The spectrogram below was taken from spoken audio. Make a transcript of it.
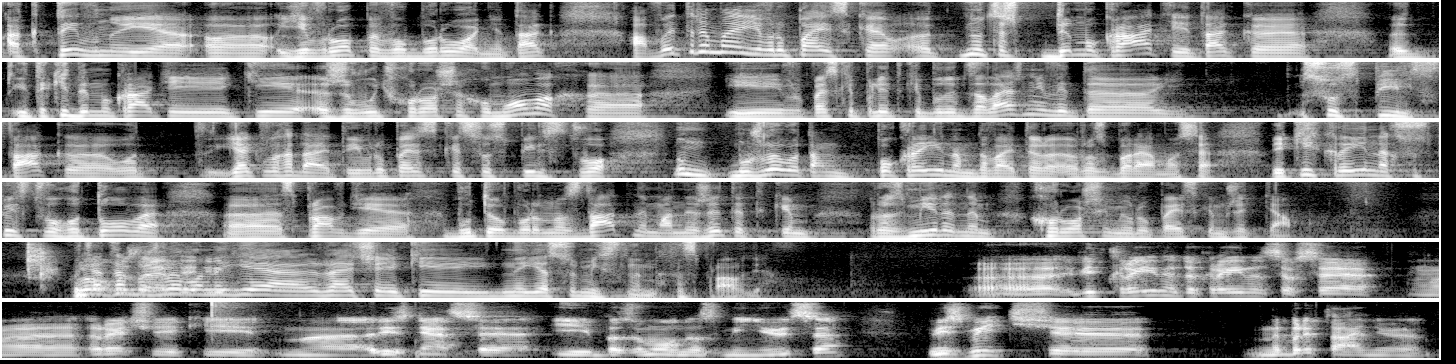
активної е, Європи в обороні, так а витримає європейське, е, ну це ж демократії, так і такі демократії, які живуть в хороших умовах, і європейські політики будуть залежні від суспільств. Так, от як ви гадаєте, європейське суспільство, ну можливо, там по країнам давайте розберемося, в яких країнах суспільство готове е, справді бути обороноздатним, а не жити таким розміреним, хорошим європейським життям. Хоча Ну, це можливо не є речі, які не є сумісними насправді. Е, Від країни до країни це все е, речі, які різняться і безумовно змінюються. Візьміть Британію.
